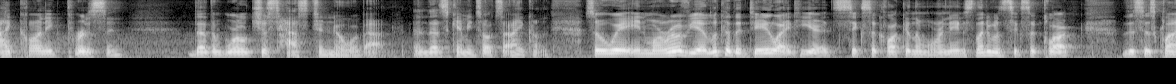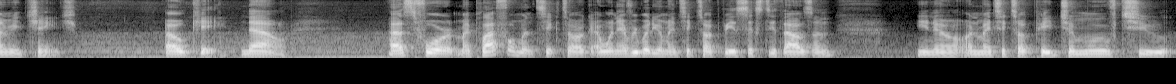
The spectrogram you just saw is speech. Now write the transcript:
iconic person that the world just has to know about and that's Kemi Talks icon. So we're in Monrovia. Look at the daylight here. It's 6 o'clock in the morning. It's not even 6 o'clock. This is climate change. Okay, now, as for my platform on TikTok, I want everybody on my TikTok page, 60,000, you know, on my TikTok page to move to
